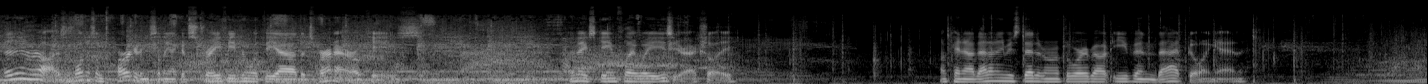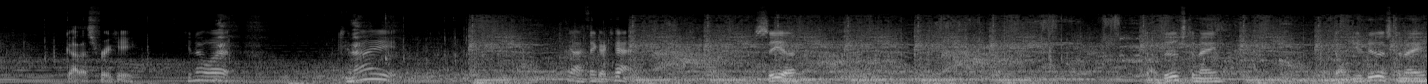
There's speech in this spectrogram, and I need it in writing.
I didn't realize, as long as I'm targeting something, I could strafe even with the, uh, the turn arrow keys. That makes gameplay way easier, actually. Okay, now that enemy's dead, I don't have to worry about even that going in. God, that's freaky. You know what? Can I... Yeah, I think I can. See ya. Don't do this to me. Don't you do this to me.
